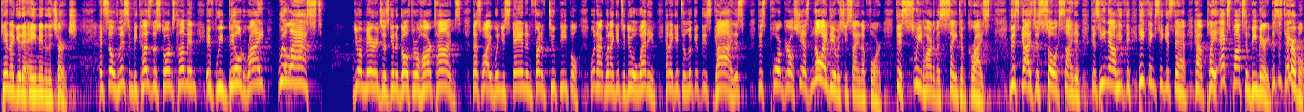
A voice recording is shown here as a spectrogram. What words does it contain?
Can I get an amen in the church? And so, listen, because the storm's coming, if we build right, we'll last. Your marriage is going to go through hard times. That's why when you stand in front of two people, when I when I get to do a wedding and I get to look at this guy, this this poor girl, she has no idea what she's signing up for. This sweetheart of a saint of Christ. This guy's just so excited because he now he th- he thinks he gets to have, have play Xbox and be married. This is terrible.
